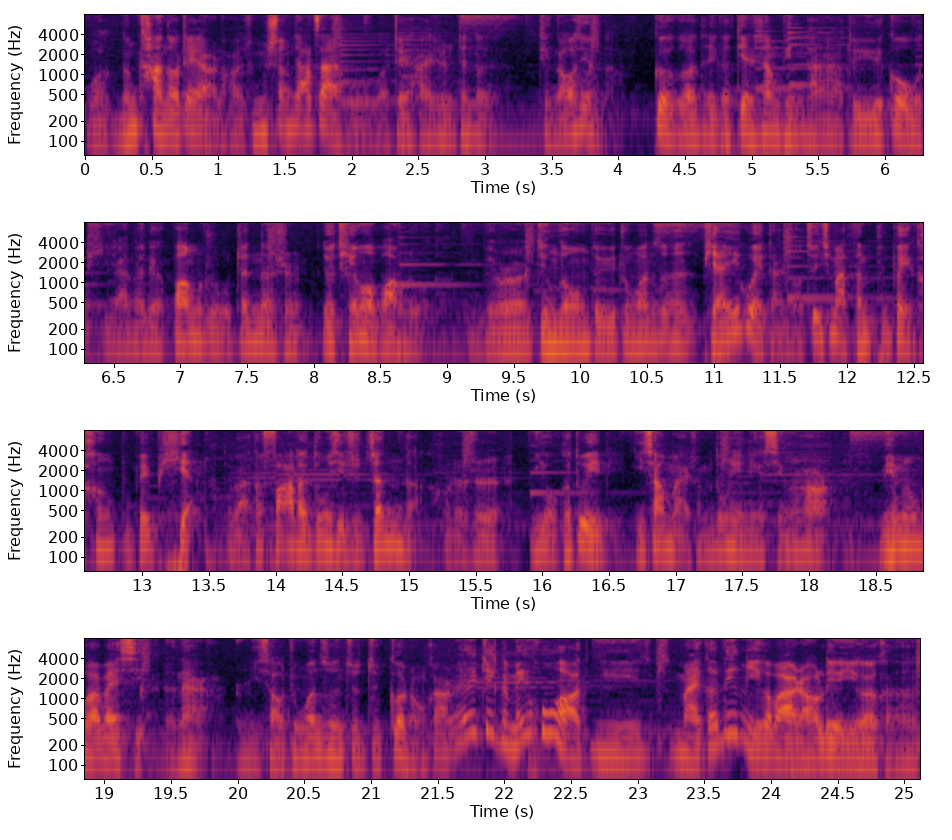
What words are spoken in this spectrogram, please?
我能看到这样的话，说明商家在乎我，这还是真的挺高兴的。各个的这个电商平台啊，对于购物体验的这个帮助，真的是就挺有帮助的。比如说京东对于中关村便宜贵单说，最起码咱不被坑不被骗，对吧？他发的东西是真的，或者是你有个对比，你想买什么东西那个型号明明白白写着那样。你像中关村就就各种各样，哎，这个没货，你买个另一个吧。然后另一个可能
